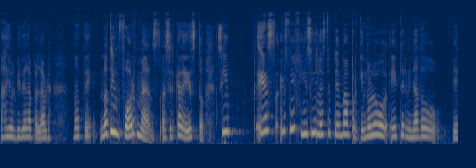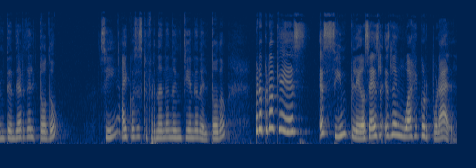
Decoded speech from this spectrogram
ay, olvidé la palabra, no te, no te informas acerca de esto. Sí, es, es difícil este tema porque no lo he terminado de entender del todo. Sí, hay cosas que Fernanda no entiende del todo, pero creo que es, es simple, o sea, es, es lenguaje corporal.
